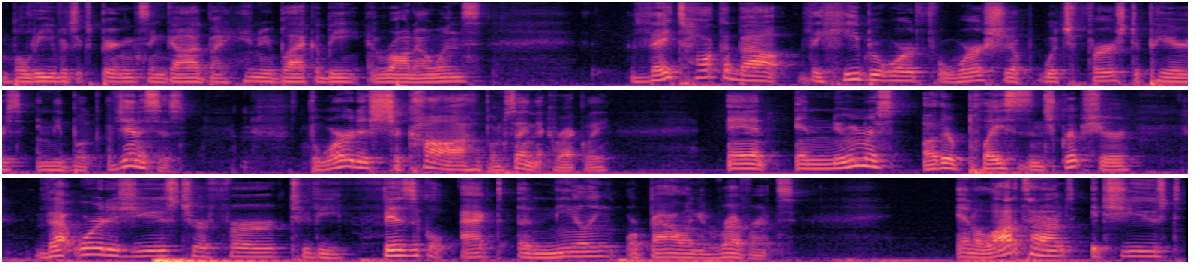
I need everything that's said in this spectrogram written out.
Believers Experiencing God by Henry Blackaby and Ron Owens, they talk about the Hebrew word for worship, which first appears in the book of Genesis. The word is shakah, I hope I'm saying that correctly. And in numerous other places in Scripture, that word is used to refer to the physical act of kneeling or bowing in reverence. And a lot of times it's used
